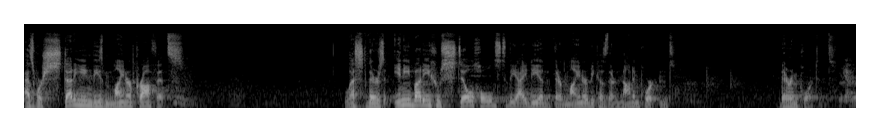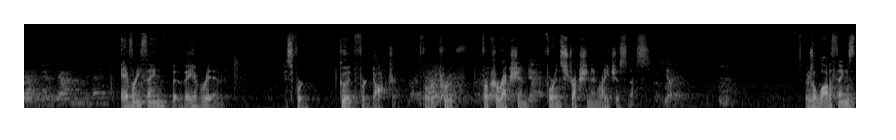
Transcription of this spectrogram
as we're studying these minor prophets, lest there's anybody who still holds to the idea that they're minor because they're not important, they're important. Everything that they have written is for good, for doctrine, for reproof, for correction, for instruction in righteousness. There's a lot of things.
